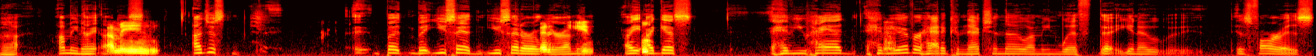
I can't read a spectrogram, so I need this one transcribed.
Well, I mean, I, I mean. I just, eh, but but you said you said earlier. I And- mean, I, I guess have you had have you ever had a connection though? I mean, with the you know, as far as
